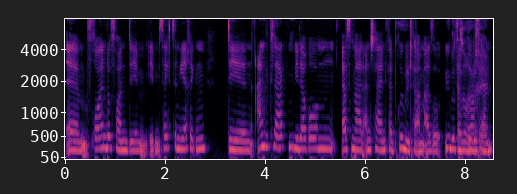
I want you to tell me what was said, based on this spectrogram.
ähm, Freunde von dem eben 16-Jährigen den Angeklagten wiederum erstmal anscheinend verprügelt haben, also übel also verprügelt Rache. haben.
